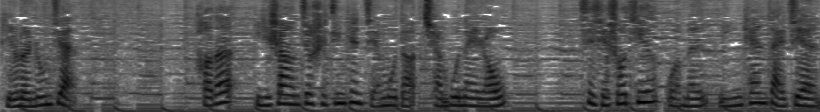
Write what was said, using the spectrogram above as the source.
评论中见。好的，以上就是今天节目的全部内容，谢谢收听，我们明天再见。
